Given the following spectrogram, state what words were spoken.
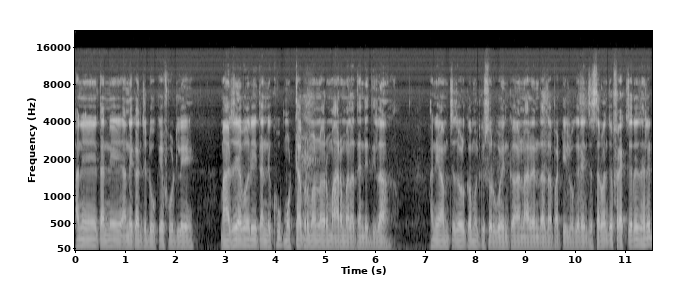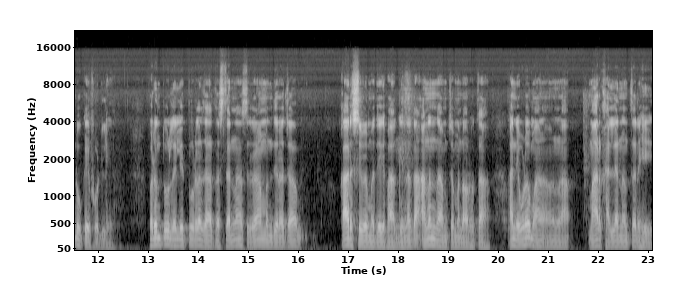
आणि त्यांनी अनेकांचे डोके फोडले. माझ्यावरही त्यांनी खूप मोठ्या प्रमाणावर मार मला त्यांनी दिला. आणि आमच्याजवळ कमल किशोर गोयंका नारायणदादा पाटील वगैरे यांचे सर्वांचे फ्रॅक्चरही झाले डोके फोडले. परंतु ललितपूरला जात असताना श्रीराम मंदिराच्या कार सेवेमध्ये भाग घेण्याचा आनंद आमच्या मनावर होता. आणि एवढं मा मार खाल्ल्यानंतरही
